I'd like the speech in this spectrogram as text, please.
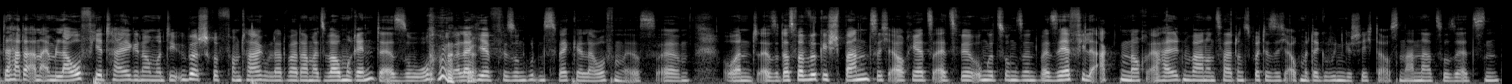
da hat er an einem Lauf hier teilgenommen und die Überschrift vom Tageblatt war damals, warum rennt er so? weil er hier für so einen guten Zweck gelaufen ist. Ähm, und also das war wirklich spannend, sich auch jetzt, als wir umgezogen sind, weil sehr viele Akten noch erhalten waren und Zeitungsberichte, sich auch mit der grünen Geschichte auseinanderzusetzen.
